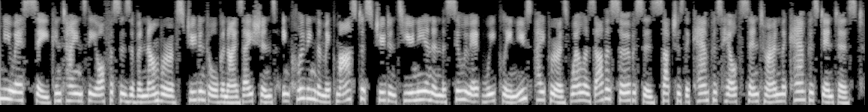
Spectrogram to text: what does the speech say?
MUSC contains the offices of a number of student organizations, including the McMaster Students' Union and the Silhouette Weekly newspaper as well as other services such as the Campus Health Center and the Campus Dentist.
